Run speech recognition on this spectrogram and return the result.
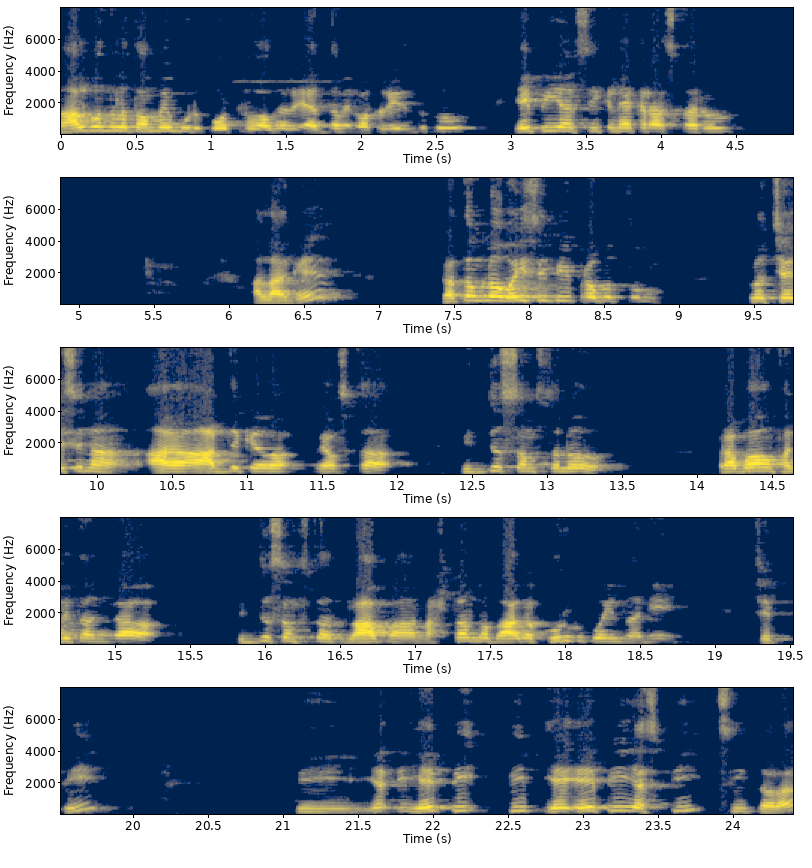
నాలుగు వందల తొంభై మూడు కోట్లు ఒకరు వేద్దామని ఒకరు ఎందుకు ఏపీఆర్సీకి లేఖ రాస్తారు? అలాగే గతంలో వైసీపీ ప్రభుత్వంలో చేసిన ఆర్థిక వ్యవస్థ విద్యుత్ సంస్థలో ప్రభావం ఫలితంగా విద్యుత్ సంస్థ లాభ నష్టాల్లో బాగా కూరుకుపోయిందని చెప్పి ఈ ఏ- ఏపీ ఏపీఎస్పిసి ద్వారా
